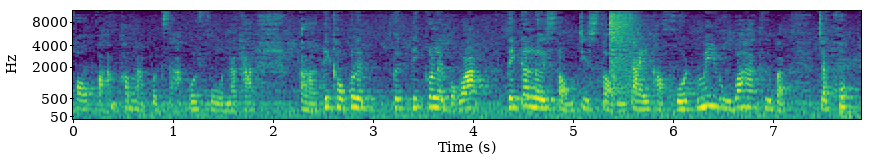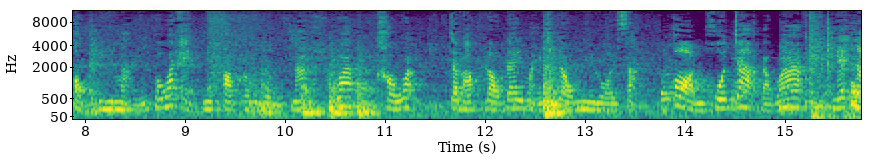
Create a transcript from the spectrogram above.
ข้อความเข้ามาปรึกษาโค้ชโฟนนะคะติ๊กเขาก็เลยติ๊กก็เลยบอกว่าติ๊กก็เลยสองจิตสองใจค่ะโค้ชไม่รู้ว่าคือแบบจะคบต่อดีไหม เพราะว่าแอบมีความกังวลนะว่าเขาอะจะรับเราได้ไหมที่เรามีรอยสักก่อนโค้ชจะแบบว่าแนะน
